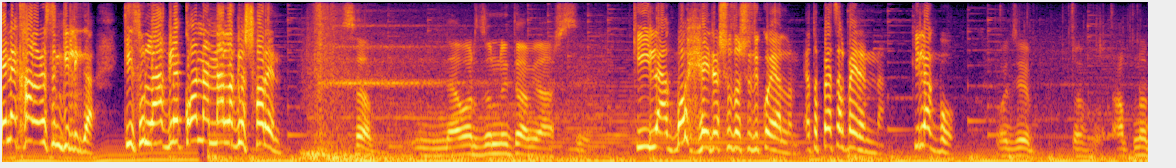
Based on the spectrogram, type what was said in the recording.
এনে খারাপ রয়েছেন কি লিগা? কিছু লাগলে কন আর না লাগলে সরেন। সব নেওয়ার জন্যই তো আমি আসছি। কি লাগবো হেটা সোজাসুজি কই আলাম এত পেঁচাল পাইরেন না। কি লাগবো? ওই যে আপনার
